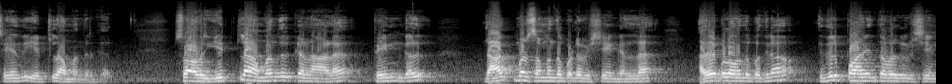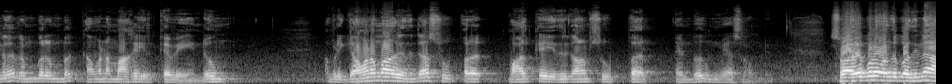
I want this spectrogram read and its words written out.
சேர்ந்து எட்டில் அமர்ந்திருக்கார். ஸோ அவர் எட்டில் அமர்ந்திருக்கனால பெண்கள் டாக்குமெண்ட் சம்மந்தப்பட்ட விஷயங்களில் அதே போல் வந்து பார்த்திங்கன்னா எதிர்பாலித்தவர்கள் விஷயங்களை ரொம்ப ரொம்ப கவனமாக இருக்க வேண்டும். அப்படி கவனமாக இருந்துட்டால் சூப்பர். வாழ்க்கை எதிர்காலம் சூப்பர் என்பது உண்மையாக சொல்ல முடியும். ஸோ அதே போல் வந்து பார்த்திங்கன்னா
